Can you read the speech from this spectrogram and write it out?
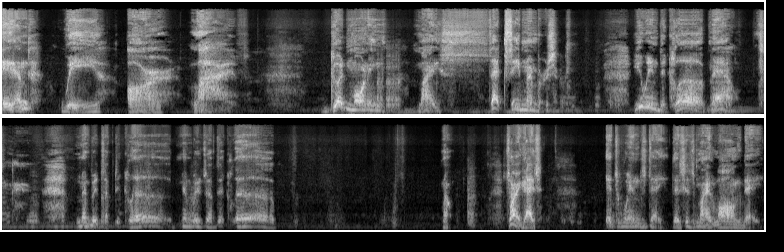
And we are live. Good morning, my sexy members. You in the club now. Members of the club, members of the club. No. Sorry, guys. It's Wednesday. This is my long day.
